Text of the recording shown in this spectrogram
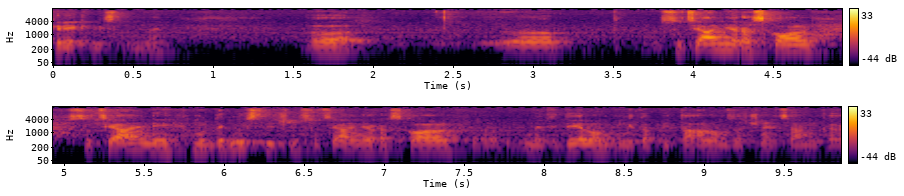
krek mislim. Ne. Socialni razkol, socialni, modernistični socialni razkol med delom in kapitalom začne Cankar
